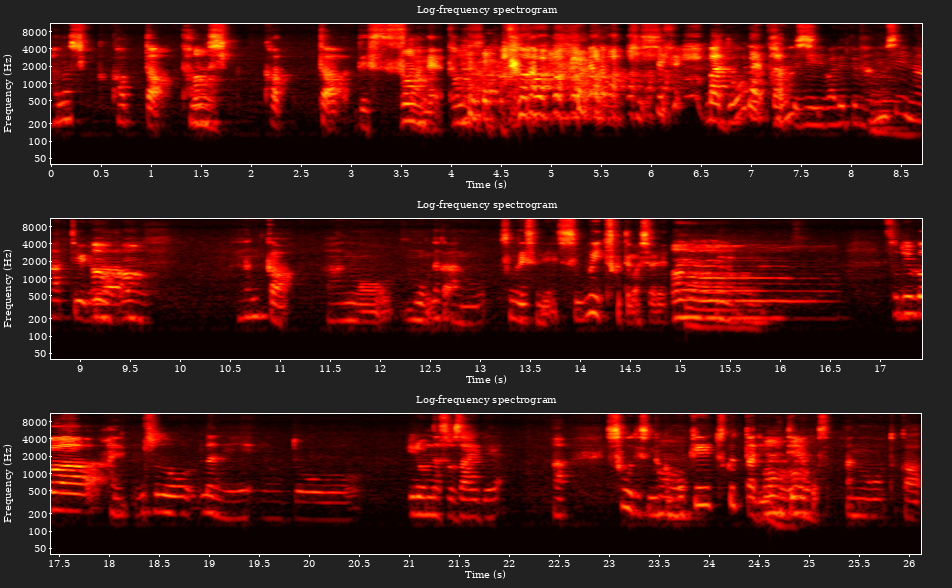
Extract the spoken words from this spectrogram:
た？楽しかった。楽しかったですかね。うん楽し かもう必死でまあどうだったって言われても。楽しいなっていうようんりは、なんかあのもうなんかあのそうですね。すごい作ってましたね。うん。ううん。それははい。その何？うんといろんな素材で？そうですね。なんかうん模型作ったり、うんあのとか。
